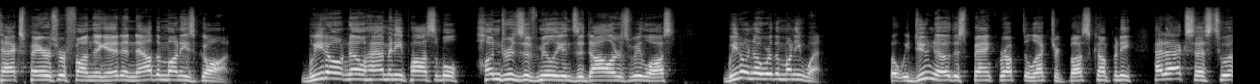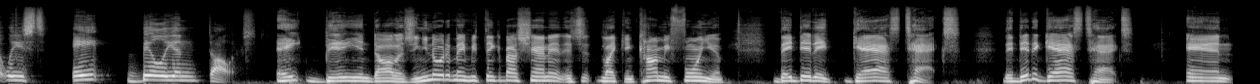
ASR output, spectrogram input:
Taxpayers were funding it, and now the money's gone. We don't know how many possible hundreds of millions of dollars we lost. We don't know where the money went. But we do know this bankrupt electric bus company had access to at least $8 billion. Eight billion dollars, and you know what it made me think about, Shannon? It's just like in California, they did a gas tax. They did a gas tax, and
